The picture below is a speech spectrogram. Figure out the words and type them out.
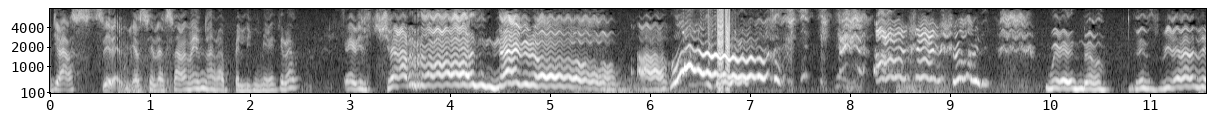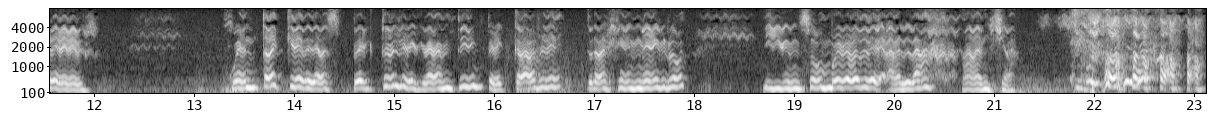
ya se, ya se la saben a la peli negra. El charro negro. bueno, les voy a leer. Cuenta que de aspecto elegante, impecable, traje negro y un sombrero de ala ancha.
